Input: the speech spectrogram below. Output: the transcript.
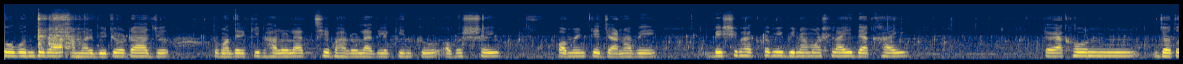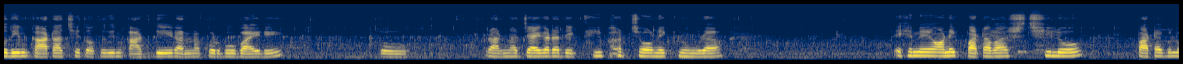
তো বন্ধুরা, আমার ভিডিওটা তোমাদের কি ভালো লাগছে, ভালো লাগলে কিন্তু অবশ্যই কমেন্টে জানাবে। বেশিরভাগ তো আমি বিনা মশলাই দেখাই। তো এখন যতদিন কাঠ আছে, ততদিন কাঠ দিয়ে রান্না করব বাইরে। তো রান্নার জায়গাটা দেখতেই পাচ্ছ, অনেক নোংরা। এখানে অনেক পাটা বাঁশ ছিল। পাটাগুলো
